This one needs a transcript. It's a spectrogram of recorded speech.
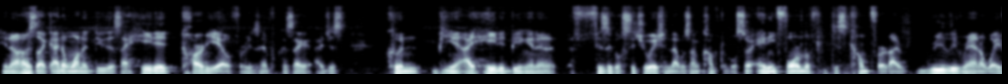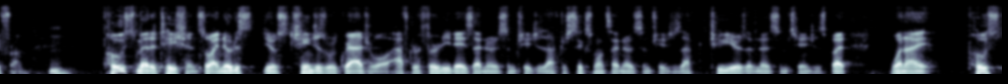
You know, I was like, I don't want to do this. I hated cardio, for example, because I, I just couldn't be i hated being in a physical situation that was uncomfortable. So any form of discomfort i really ran away from. Hmm. post meditation so i noticed you know changes were gradual. After 30 days i noticed some changes. After six months i noticed some changes. After two years i've noticed some changes. But when i post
